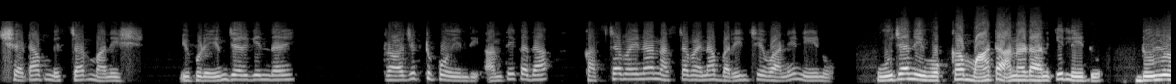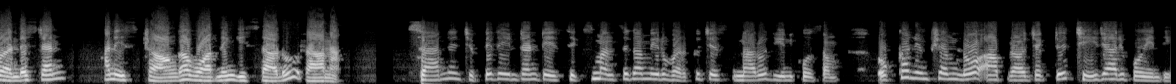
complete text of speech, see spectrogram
Shut up mister Manish. ఇప్పుడు ఏం జరిగింది? ప్రాజెక్ట్ పోయింది. అంతే కదా? కష్టమైనా నష్టమైనా భరించేవాణ్ణి నేను. పూజ నీ ఒక్క మాట అనడానికి లేదు. డూ యూ అండర్స్టాండ్ అని స్ట్రాంగ్గా వార్నింగ్ ఇస్తాడు రానా. సార్ నేను చెప్పేది ఏంటంటే సిక్స్ మంత్స్గా మీరు వర్క్ చేస్తున్నారు దీనికోసం. ఒక్క నిమిషంలో ఆ ప్రాజెక్ట్ చేజారిపోయింది.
